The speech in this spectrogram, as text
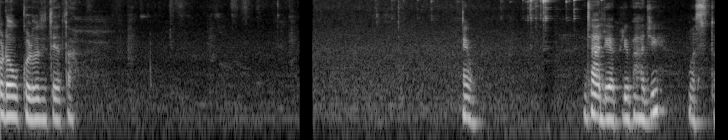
थोडं उकळू देते आता. हे झाली आपली भाजी मस्त.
